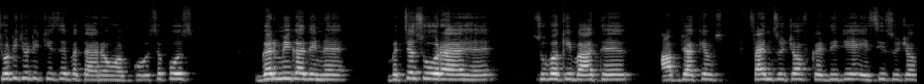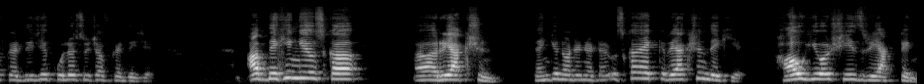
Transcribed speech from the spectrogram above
छोटी छोटी चीज़ें बता रहा हूँ आपको। सपोज़ गर्मी का दिन है, बच्चा सो रहा है, सुबह की बात है, आप जाके फ़ैन स्विच ऑफ़ कर दीजिए एसी स्विच ऑफ़ कर दीजिए कूलर स्विच ऑफ़ कर दीजिए। आप देखेंगे उसका रिएक्शन थैंक यू नॉट नोटिनेटर उसका एक रिएक्शन देखिए हाउ ही और she is reacting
